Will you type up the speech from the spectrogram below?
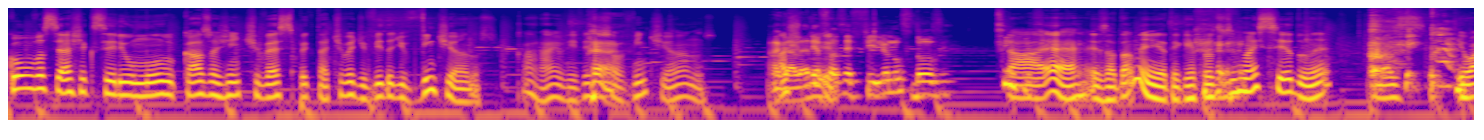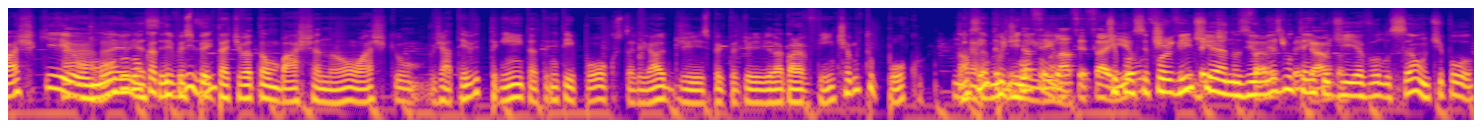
como você acha que seria o mundo caso a gente tivesse expectativa de vida de 20 anos? Caralho, viver só 20 anos. A Acho galera que- ia fazer filho nos 12. Sim. Ah, é, exatamente. Eu tenho que reproduzir mais cedo, né? Mas eu acho que o Caralho, mundo ia nunca teve hein? expectativa tão baixa, não. Eu acho que o- já teve 30, 30 e poucos, tá ligado? De expectativa de vida. Agora 20 é muito pouco. Nossa, tempo é muito de ninguém. sei mano. lá, você saía. Tipo, o se for tigre 20 dente, anos e o mesmo te tempo de evolução, tipo.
